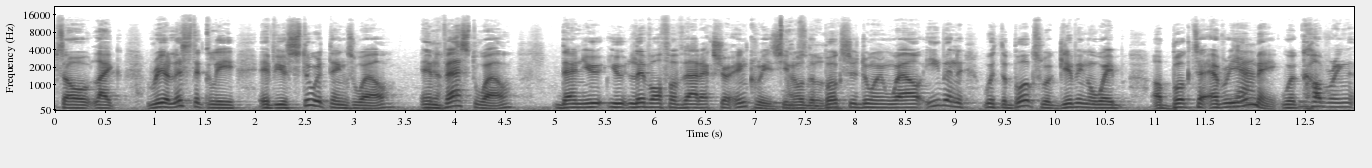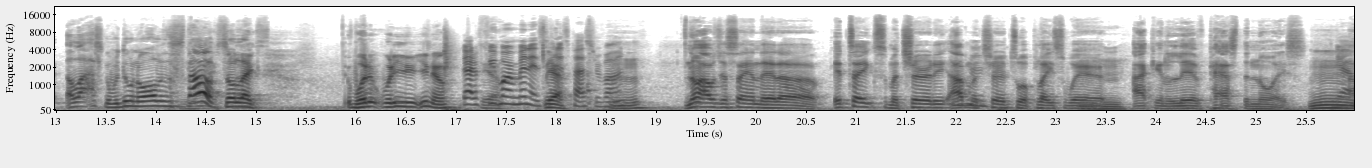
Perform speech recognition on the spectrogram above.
so, like realistically, if you steward things well, invest well, then you you live off of that extra increase. You know, the books are doing well. Even with the books, we're giving away a book to every Yeah. inmate. We're mm-hmm. covering Alaska. We're doing all of the stuff. so like, what what do you you know? Got a few Yeah. more minutes. Yeah. Yes, Pastor Von. Mm-hmm. No, I was just saying that uh, it takes maturity. I've Mm-hmm. matured to a place where I can live past the noise. Yeah.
